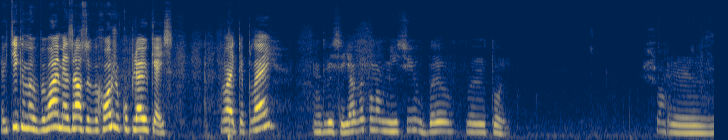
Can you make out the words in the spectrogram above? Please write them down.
Як тільки ми вбиваємо, я зразу виходжу, купляю кейс. Давайте плей. Дивіться, я виконав місію, вбив е, той. Що? е, З...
